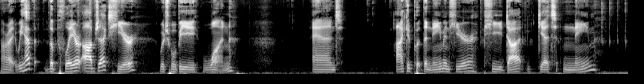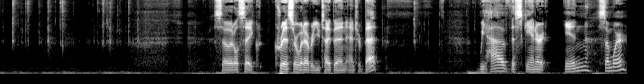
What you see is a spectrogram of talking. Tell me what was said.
All right, we have the player object here, which will be one. And I could put the name in here, p dot get name. So it'll say Chris or whatever you type in, enter bet. We have the scanner in somewhere,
